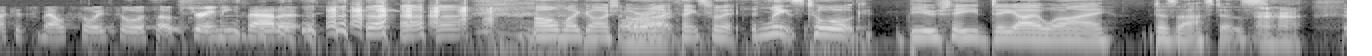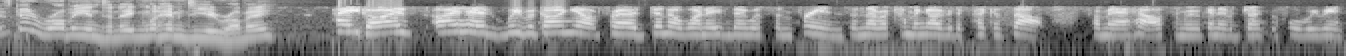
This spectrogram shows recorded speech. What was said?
I could smell soy sauce. I was dreaming about it. Oh my gosh! All right. right. thanks for that. Let's talk beauty DIY disasters. uh-huh. Let's go to Robbie in Dunedin. What happened to you, Robbie? Hey guys, I had we were going out for dinner one evening with some friends, and they were coming over to pick us up from our house, and we were going to have a drink before we went.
